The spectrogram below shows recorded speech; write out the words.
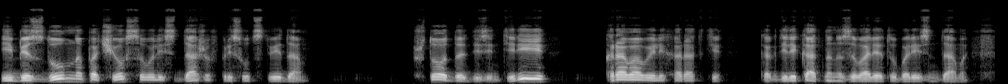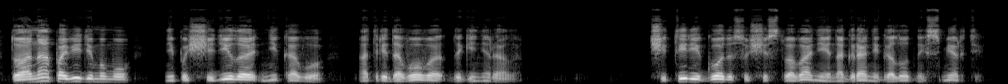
и бездумно почесывались даже в присутствии дам. Что до дизентерии, кровавой лихорадки, как деликатно называли эту болезнь дамы, то она, по-видимому, не пощадила никого, от рядового до генерала. Четыре года существования на грани голодной смерти —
